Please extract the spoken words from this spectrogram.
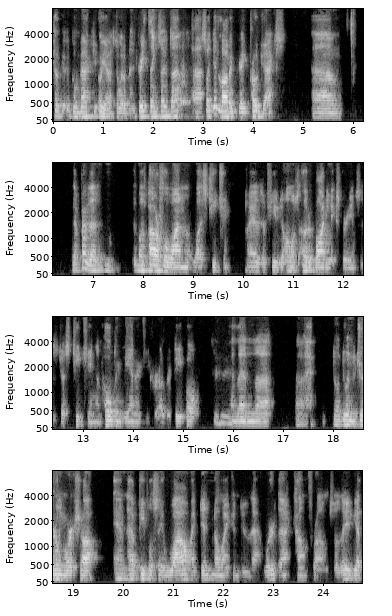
so going back to, oh yeah, so what about great things I've done? Uh, so I did a lot of great projects. Um, probably the, the most powerful one was teaching. I had a few almost out of body experiences just teaching and holding the energy for other people. Mm-hmm. And then uh, uh, doing the journaling workshop and have people say, wow, I didn't know I can do that. Where'd that come from? So they get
